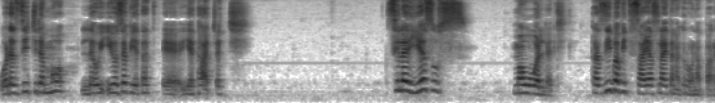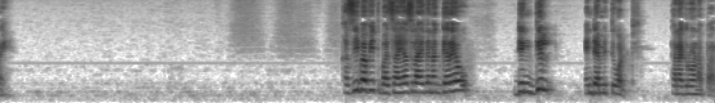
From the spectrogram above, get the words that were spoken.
ወደዚች ደግሞ ዮሴፍ የታጨች ስለ ኢየሱስ መወለድ ከዚህ በፊት ኢሳያስ ላይ ተነግሮ ነበረ። ከዚህ በፊት በኢሳያስ ላይ የተነገረው ድንግል እንደምትወልድ ተነግሮ ነበረ።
